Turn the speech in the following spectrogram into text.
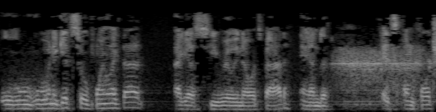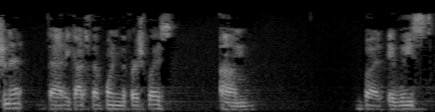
when it gets to a point like that, I guess you really know it's bad, and it's unfortunate that it got to that point in the first place. Um, but at least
